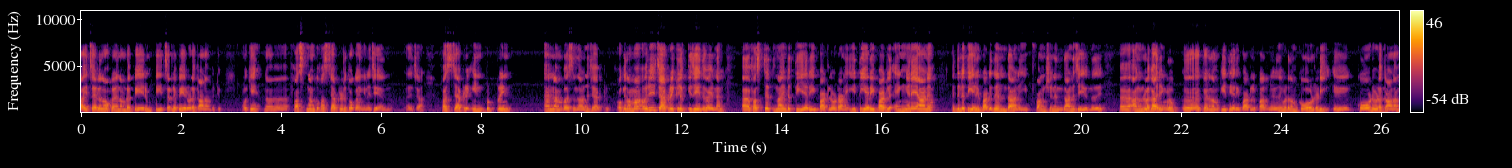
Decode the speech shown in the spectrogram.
റൈറ്റ് സൈഡിൽ നോക്കുകയാണെങ്കിൽ നമ്മുടെ പേരും ടീച്ചറിന്റെ പേരും ഇവിടെ കാണാൻ പറ്റും. ഓക്കെ ഫസ്റ്റ് നമുക്ക് ഫസ്റ്റ് ചാപ്റ്റർ എടുത്ത് നോക്കാം എങ്ങനെ ചെയ്യാന്ന് വെച്ചാൽ first chapter input print and numbers എന്നാണ് ചാപ്റ്റർ ഓക്കെ നമ്മൾ ഒരു ചാപ്റ്ററിൽ ക്ലിക്ക് ചെയ്ത് കഴിഞ്ഞാൽ ഫസ്റ്റ് എത്തുന്ന അതിന്റെ തിയറി പാർട്ടിലോട്ടാണ് ഈ തിയറി പാർട്ടിൽ എങ്ങനെയാണ് ഇതിന്റെ തിയറി പാർട്ട് ഇത് എന്താണ് ഈ ഫംഗ്ഷൻ എന്താണ് ചെയ്യുന്നത്? അങ്ങനെയുള്ള കാര്യങ്ങളും ഒക്കെയാണ് നമുക്ക് ഈ തിയറി പാർട്ടിൽ പറഞ്ഞു തരുന്നത് ഇവിടെ നമുക്ക് ഓൾറെഡി കോഡ് ഇവിടെ കാണാം.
